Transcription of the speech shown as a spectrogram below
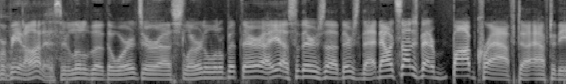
we're being honest, they're a little the, the words are uh, slurred a little bit there. Uh, yeah, so there's uh, there's that. Now it's not as bad. Bob Kraft uh, after the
